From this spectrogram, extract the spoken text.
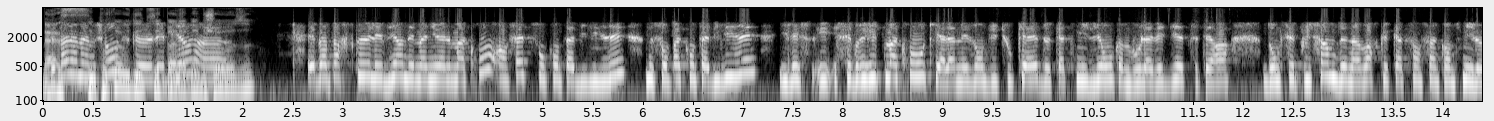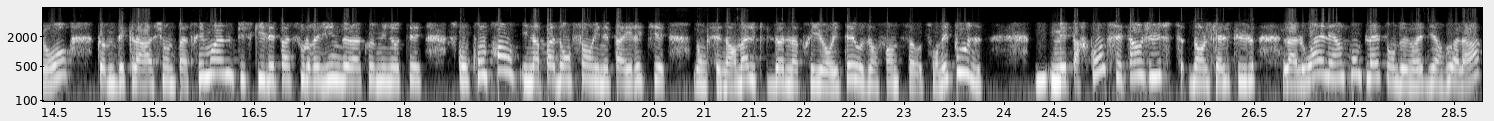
Bah, c'est pas la même chose que les pas la biens. même euh, chose eh ben parce que les biens d'Emmanuel Macron, en fait, sont comptabilisés, ne sont pas comptabilisés. Il est, il- c'est Brigitte Macron qui a la maison du Touquet de 4 millions, comme vous l'avez dit, etc. Donc c'est plus simple de n'avoir que 450 000 euros comme déclaration de patrimoine, puisqu'il n'est pas sous le régime de la communauté. Ce qu'on comprend, il n'a pas d'enfant, il n'est pas héritier. Donc c'est normal qu'il donne la priorité aux enfants de son épouse. Mais par contre, c'est injuste dans le calcul. La loi, elle est incomplète. On devrait dire, voilà,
